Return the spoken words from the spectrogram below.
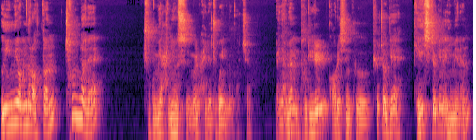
의미 없는 어떤 청년의 죽음이 아니었음을 알려주고 있는 거죠. 왜냐하면 무리를 걸으신 그 표적의 계시적인 의미는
